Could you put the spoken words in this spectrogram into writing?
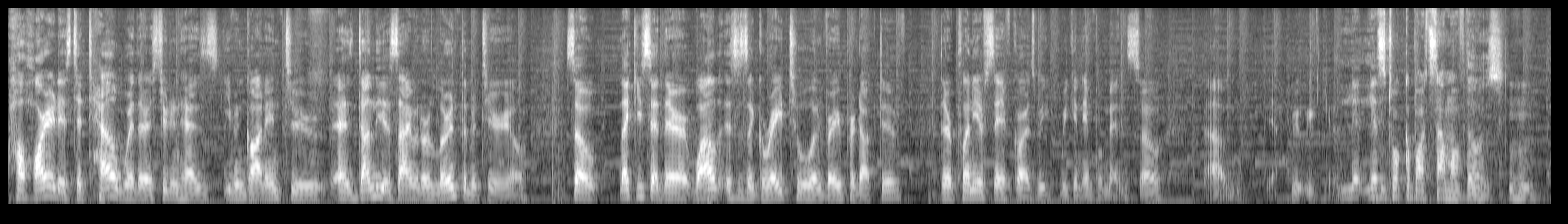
how hard it is to tell whether a student has even gone into, has done the assignment or learned the material. So, like you said, there, while this is a great tool and very productive, there are plenty of safeguards we, we can implement. So, um, yeah, we, we. Let, us talk about some of those. Mm -hmm.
